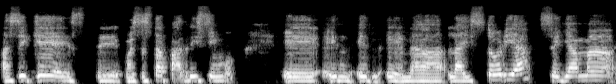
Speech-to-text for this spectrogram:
Así que este, pues está padrísimo. Eh, en, la, historia se llama,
